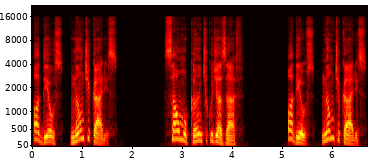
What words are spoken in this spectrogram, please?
Ó Deus, não te cares. Salmo Cântico de Asaf. Ó Deus, não te cares,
